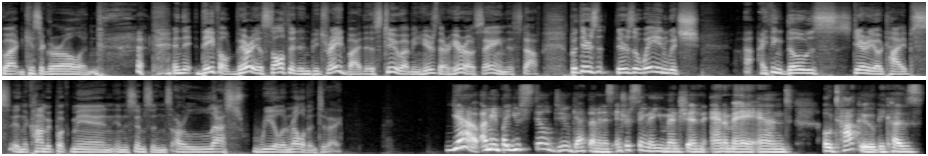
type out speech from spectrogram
go out and kiss a girl. And, and they, they felt very assaulted and betrayed by this, too. I mean, here's their hero saying this stuff. But there's, there's a way in which I think those stereotypes in the comic book man in The Simpsons are less real and relevant today. Yeah, I mean, but you still do get them. And it's interesting that you mention anime and otaku because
